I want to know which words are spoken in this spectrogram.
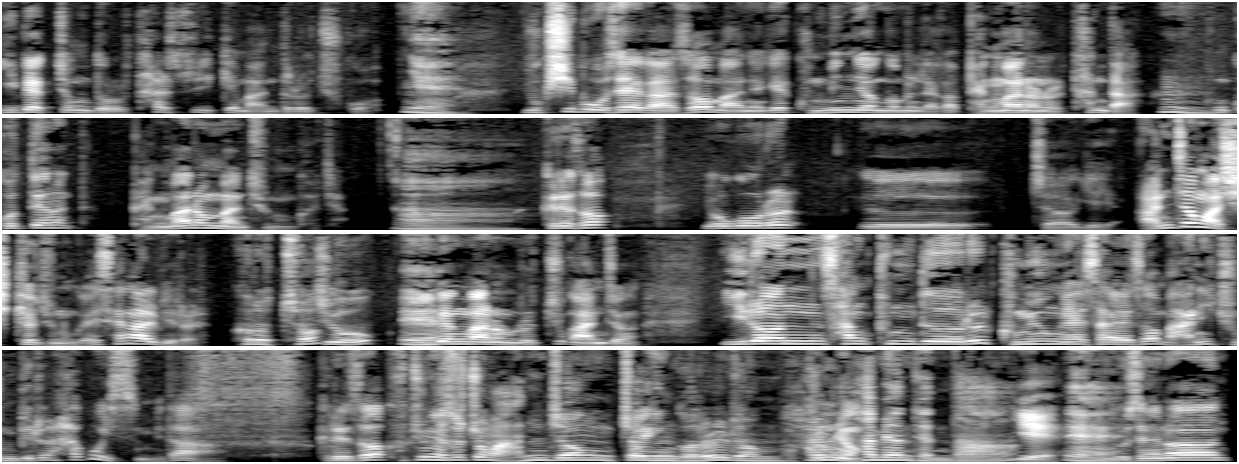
200 정도를 탈수 있게 만들어 주고 예. 65세 가서 만약에 국민연금을 내가 100만 원을 탄다. 음. 그럼 그때는 100만 원만 주는 거죠. 아. 그래서 요거를 그 저기 안정화 시켜 주는 거예요. 생활비를. 그렇죠. 쭉 예. 200만 원으로 쭉 안정. 이런 상품들을 금융회사에서 많이 준비를 하고 있습니다. 그래서 그 중에서 좀 안정적인 거를 좀 하, 면 된다. 예. 예. 요새는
